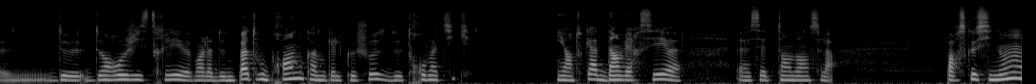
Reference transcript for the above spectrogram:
euh, d'enregistrer, euh, voilà, de ne pas tout prendre comme quelque chose de traumatique et en tout cas d'inverser cette tendance-là. Parce que sinon,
